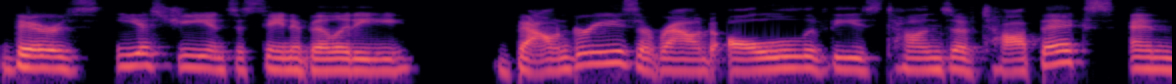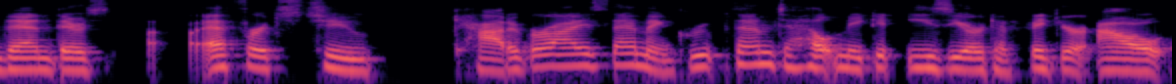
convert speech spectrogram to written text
there's ESG and sustainability boundaries around all of these tons of topics. And then there's uh, efforts to categorize them and group them to help make it easier to figure out,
